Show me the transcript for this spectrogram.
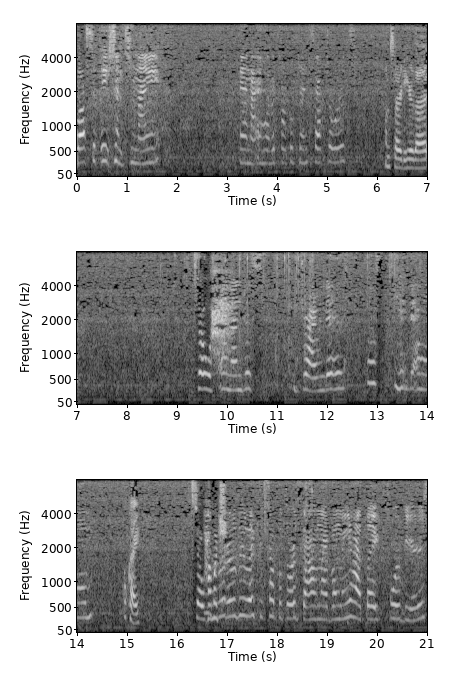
lost a patient tonight, and I had a couple drinks afterwards. I'm sorry to hear that. So, And I'm just driving to his house to make it home. okay. So how much? Literally like a couple doors down. I've only had like four beers.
